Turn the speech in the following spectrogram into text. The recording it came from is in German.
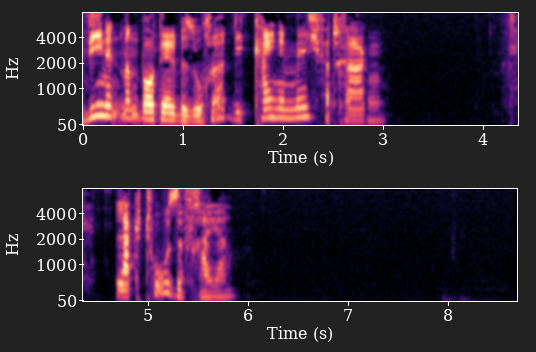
Wie nennt man Bordellbesucher, die keine Milch vertragen? Laktosefreier.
